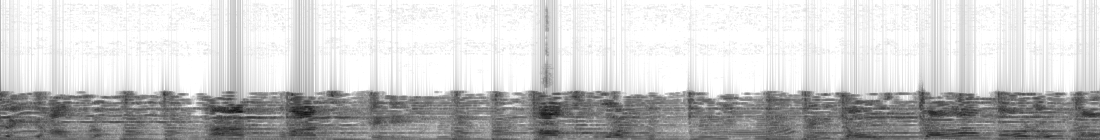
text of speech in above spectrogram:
你行啦，幸运幸运。我老婆。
